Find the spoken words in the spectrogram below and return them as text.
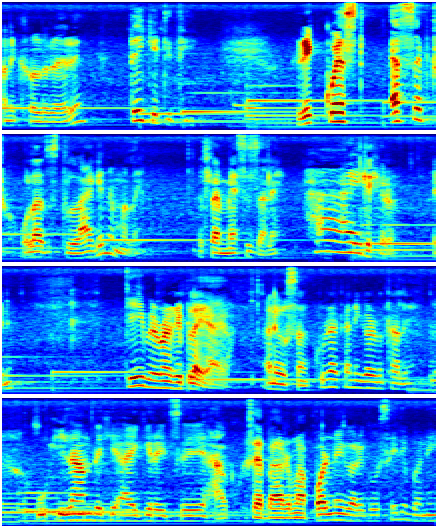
अनि खोलेर हेरेँ त्यही केटी थिएँ। रिक्वेस्ट एक्सेप्ट होला जस्तो लागेन मलाई। यसलाई मेसेज हालेँ। हाई लेखेर। होइन? केही बेरमा रिप्लाई आयो। अनि उसँग कुराकानी गर्न थालेँ। ऊ इलामदेखि आएकी रहेछ हाउको बारेमा पढ्ने गरेको उसैले भने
